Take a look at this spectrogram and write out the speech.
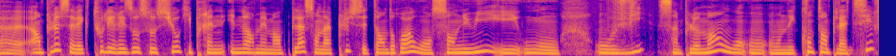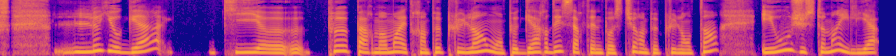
Euh, en plus, avec tous les réseaux sociaux qui prennent énormément de place, on n'a plus cet endroit où on s'ennuie et où on, vit simplement, où on, est contemplatif. Yoga qui euh, peut par moment être un peu plus lent, où on peut garder certaines postures un peu plus longtemps, et où justement il n'y a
